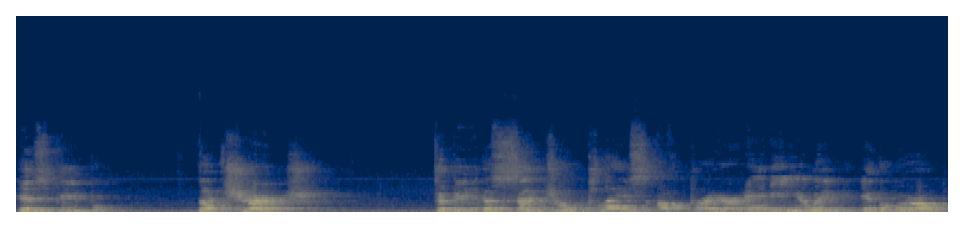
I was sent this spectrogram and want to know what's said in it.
His people, the church, to be the central place of prayer and healing in the world.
